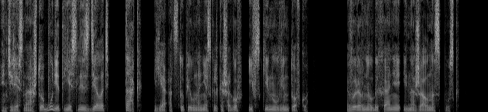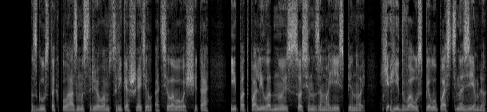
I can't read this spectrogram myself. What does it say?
Интересно, а что будет, если сделать так? Я отступил на несколько шагов и вскинул винтовку. Выровнял дыхание и нажал на спуск. Сгусток плазмы с ревом срикошетил от силового щита и подпалил одну из сосен за моей спиной. Я едва успел упасть на землю.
